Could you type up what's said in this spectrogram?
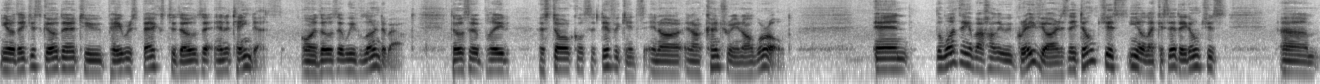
you know they just go there to pay respects to those that entertained us or those that we've learned about, those that have played historical significance in our in our country in our world. And the one thing about Hollywood Graveyard is they don't just you know like I said they don't just um,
